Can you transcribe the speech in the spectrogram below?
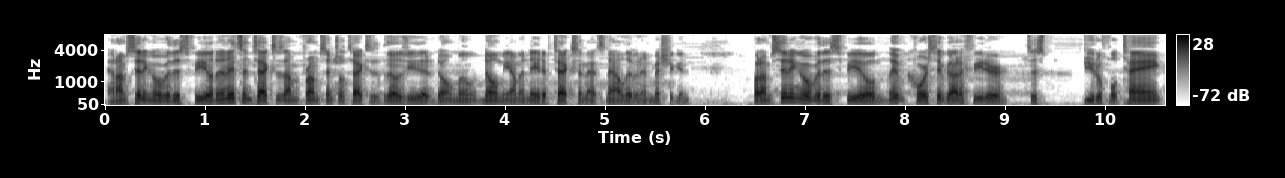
And I'm sitting over this field, and it's in Texas. I'm from Central Texas. For those of you that don't know me, I'm a native Texan that's now living in Michigan. But I'm sitting over this field. Of course, they've got a feeder. It's this beautiful tank,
